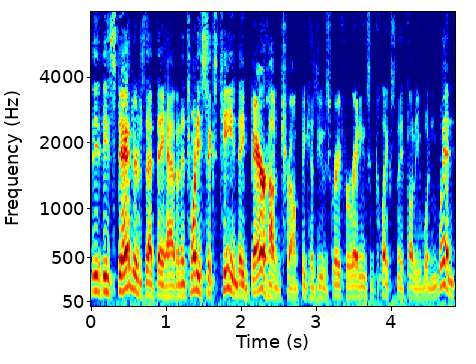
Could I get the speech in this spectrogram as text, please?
the, these standards that they have. And in 2016, they bear hugged Trump because he was great for ratings and clicks, and they thought he wouldn't win.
